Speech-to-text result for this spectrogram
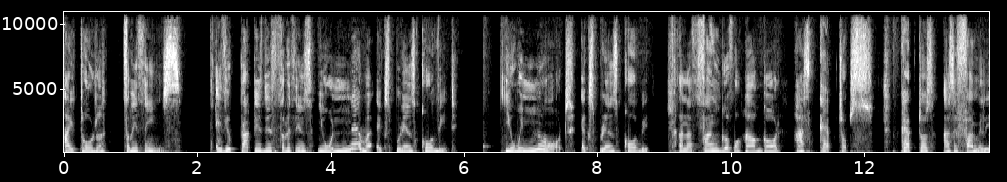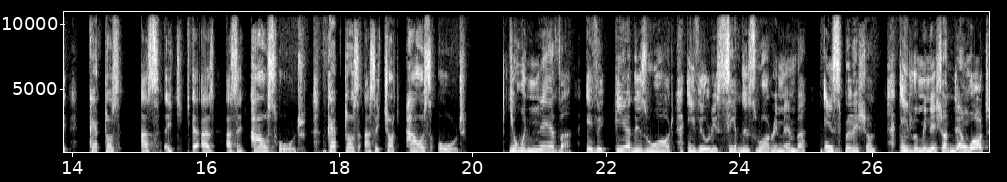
I told us three things. If you practice these three things, you will never experience COVID. You will not experience COVID. And I thank God for how God has kept us, kept us as a family, kept us as a, as, as a household, kept us as a church household. You will never, if you hear this word, if you receive this word, remember inspiration, illumination, then what?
